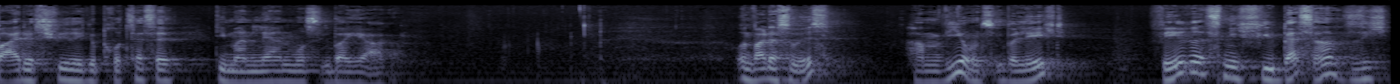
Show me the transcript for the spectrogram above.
beides schwierige Prozesse, die man lernen muss über Jahre. Und weil das so ist, haben wir uns überlegt, Wäre es nicht viel besser, sich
